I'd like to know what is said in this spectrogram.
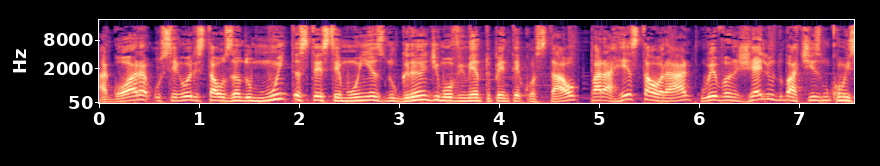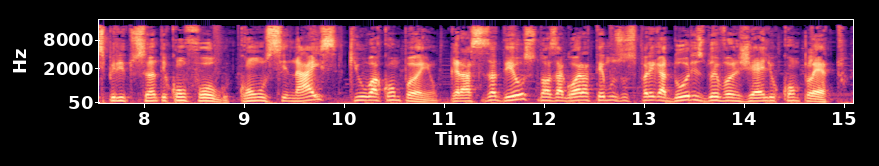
Agora, o Senhor está usando muitas testemunhas no grande movimento pentecostal para restaurar o evangelho do batismo com o Espírito Santo e com fogo, com os sinais que o acompanham. Graças a Deus, nós agora temos os pregadores do evangelho completo.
